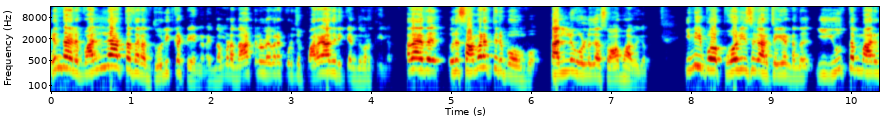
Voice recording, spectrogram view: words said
എന്തായാലും വല്ലാത്ത തരം തൊലിക്കെട്ട് തന്നെയാണ് നമ്മുടെ നാട്ടിലുള്ളവരെ കുറിച്ച് പറയാതിരിക്കാൻ നിവൃത്തിയില്ല അതായത് ഒരു സമരത്തിന് പോകുമ്പോൾ തല്ലുകൊള്ളുക സ്വാഭാവികം. ഇനിയിപ്പോ പോലീസുകാർ ചെയ്യേണ്ടത് ഈ യൂത്തന്മാരും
